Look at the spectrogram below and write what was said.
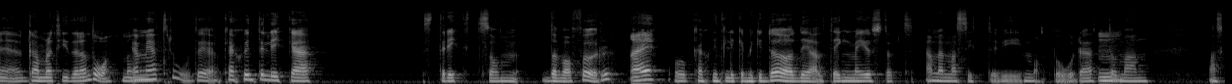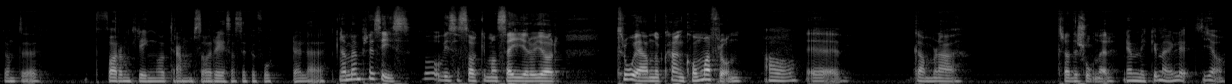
eh, gamla tider ändå. Men, Ja, men jag tror det. Kanske inte lika strikt som det var förr. Nej, Och kanske inte lika mycket död i allting. Men just att ja, men man sitter vid matbordet och man, man ska inte fara omkring och tramsa och resa sig för fort. Eller, ja men precis. Och vissa saker man säger och gör tror jag ändå kan komma från ja, eh, gamla traditioner. ja, mycket möjligt. Ja.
